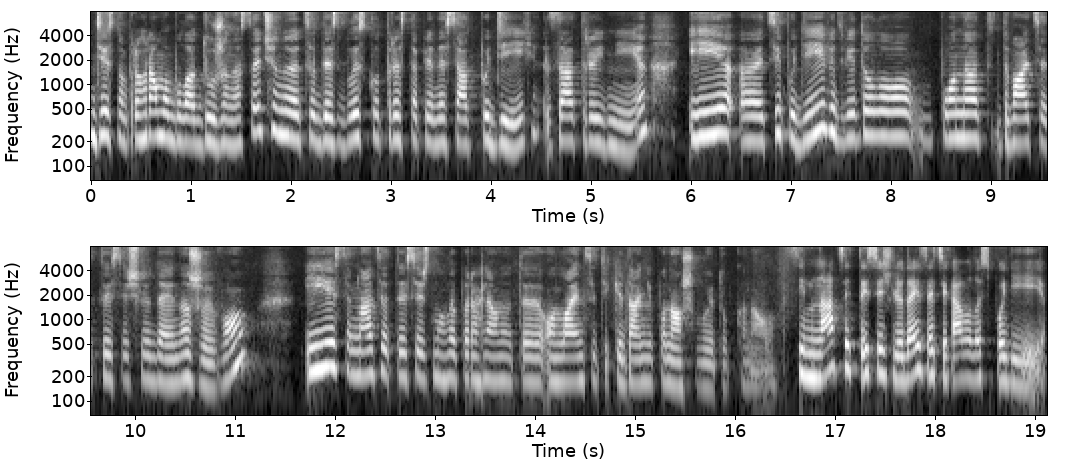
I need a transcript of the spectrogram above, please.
Дійсно, програма була дуже насиченою. Це десь близько 350 подій за три дні. І е, ці події відвідало понад 20 тисяч людей наживо. І 17 тисяч змогли переглянути онлайн. Це тільки дані по нашому ютуб каналу. 17 тисяч людей зацікавилось подією.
